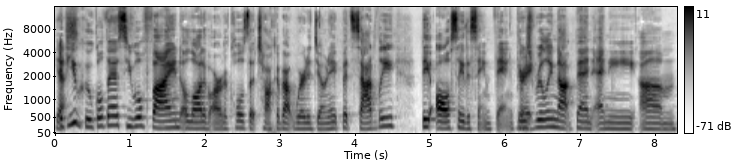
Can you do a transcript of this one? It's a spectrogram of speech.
Yes. If you Google this, you will find a lot of articles that talk about where to donate, but sadly, they all say the same thing. There's Right. really not been any, um,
